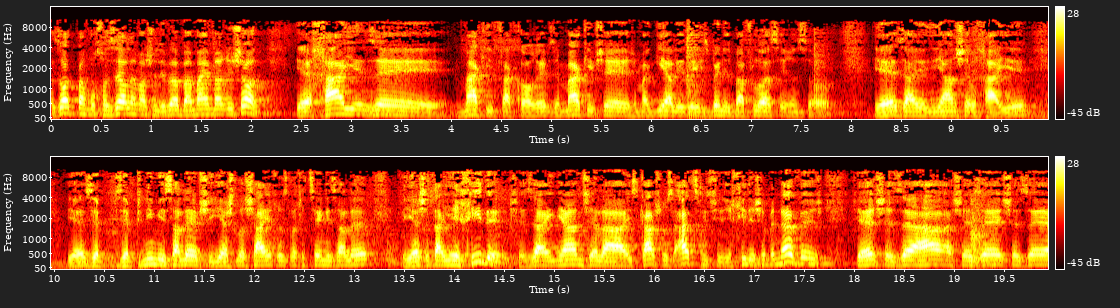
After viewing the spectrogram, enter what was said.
אז עוד פעם הוא חוזר למה שהוא דיבר במים הראשון. חי זה מקיף הקורב, זה מקיף שמגיע על ידי איזבנס באפלו הסיר אינסוף. זה העניין של חי, זה, זה פנימיס הלב שיש לו שייכוס לחיצניס הלב, ויש את היחידה, שזה העניין של האיסקשוס עצמית, של יחידה שבנפש, שזה, שזה, שזה, שזה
